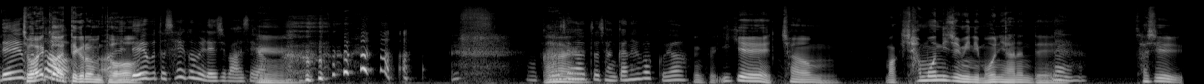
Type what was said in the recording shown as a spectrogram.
내일부터 좋아할 것 같아, 그러면 더. 아니, 내일부터 세금을 내지 마세요. 예. 뭐 그런 아이. 생각도 잠깐 해봤고요. 그러니까 이게 참 막 샤머니즘이니 뭐니 하는데 네. 사실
